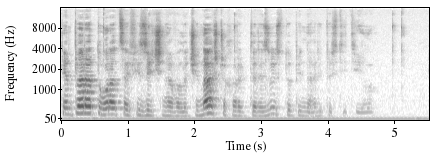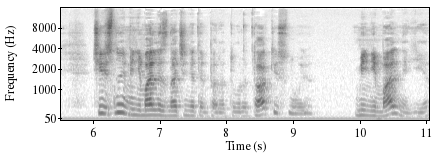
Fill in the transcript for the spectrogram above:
Температура це фізична величина, що характеризує ступінь нагрітості тіла. Чи існує мінімальне значення температури? Так, існує. Мінімальне є.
